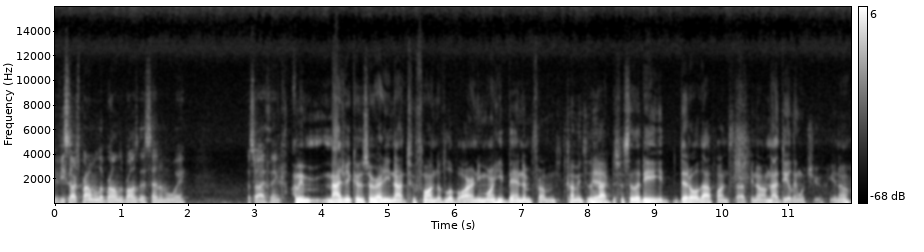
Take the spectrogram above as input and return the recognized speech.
If he starts problem with LeBron, LeBron's gonna send him away. That's what I think. I mean, Magic is already not too fond of LeVar anymore. He banned him from coming to the Yeah. practice facility. He did all that fun stuff. You know, I'm not dealing with you. You know,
